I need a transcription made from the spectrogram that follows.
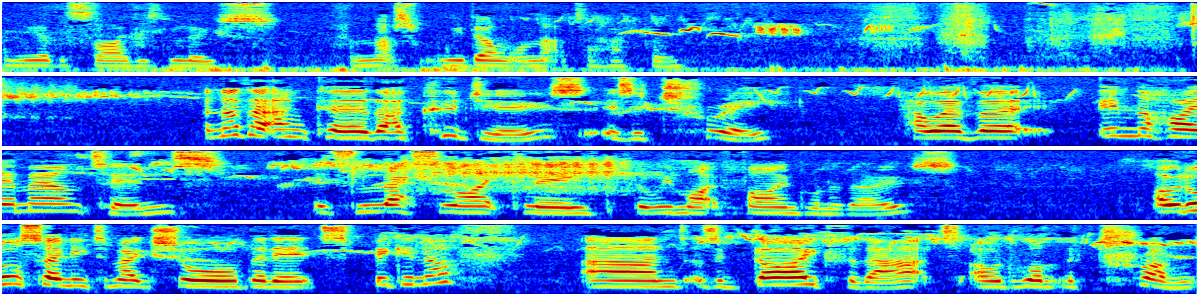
and the other side is loose and that's we don't want that to happen. Another anchor that I could use is a tree. However, in the higher mountains, it's less likely that we might find one of those. I would also need to make sure that it's big enough and as a guide for that I would want the trunk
